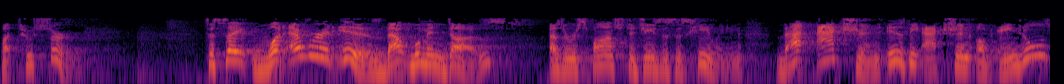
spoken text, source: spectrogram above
but to serve to say whatever it is that woman does as a response to Jesus' healing, that action is the action of angels,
